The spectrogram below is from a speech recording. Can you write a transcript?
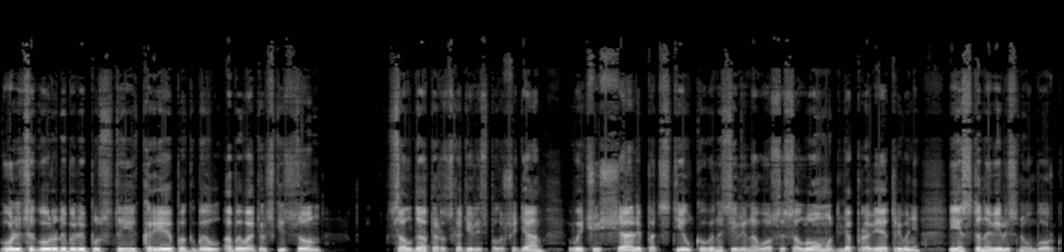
Улицы города были пустые, крепок был обывательский сон. Солдаты расходились по лошадям, вычищали подстилку, выносили навоз и солому для проветривания и становились на уборку.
